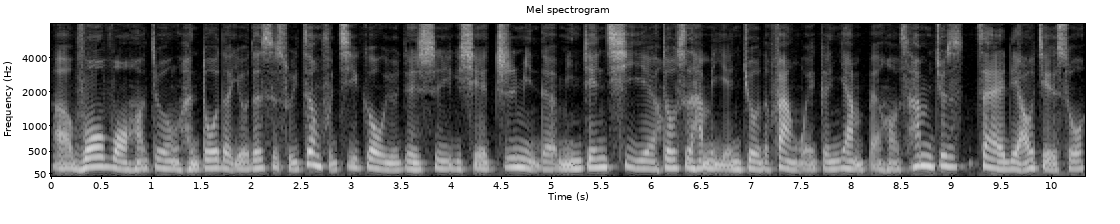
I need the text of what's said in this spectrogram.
呃，Volvo 哈，这种很多的，有的是属于政府机构，有的是一些知名的民间企业，都是他们研究的范围跟样本哈。他们就是在了解说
